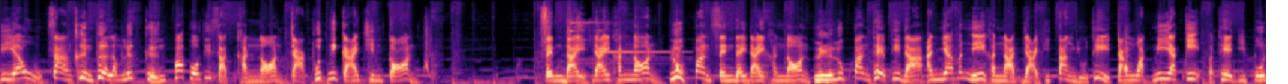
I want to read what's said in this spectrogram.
เดียว สร้างขึ้นเพื่อลำลึกถึงพระโพธิสัตว์คันนอน จากพุทธนิกายชินกร เซนไดไดคันนอน รูปปั้นเซนไดไดคันนอน หรือรูปปั้นเทพธิดา อัญมณีขนาดใหญ่ที่ตั้งอยู่ที่จังหวัดมิยากิประเทศญี่ปุ่น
